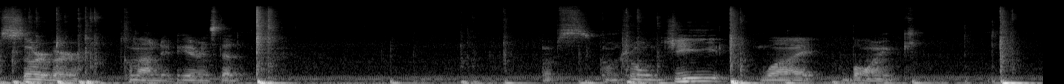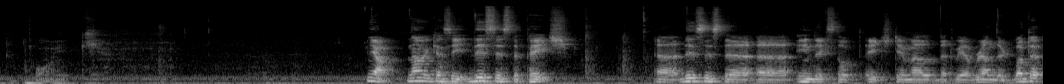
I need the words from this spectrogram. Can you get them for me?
server command here instead. Oops, Control G, Y, boink, boink. Yeah, now you can see this is the page. Uh, this is the uh, index.html that we have rendered, but uh,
